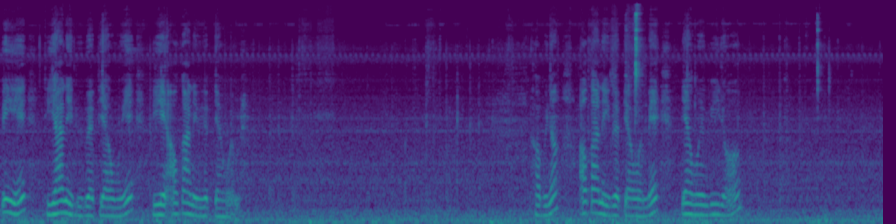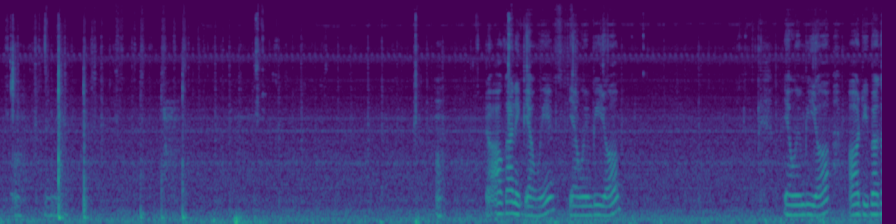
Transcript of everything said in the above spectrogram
ပြီးရင်ဒီကနေပြီးပဲပြန်ဝင်ပြီးရင်အောက်ကနေပြီးပြန်ဝင်မယ်ဟုတ်ပြီနော်အောက်ကနေပြီးပြန်ဝင်မယ်ပြန်ဝင်ပြီးတော့နည်းနည်းတော့အော က်ကနေပြန်ဝင်ပြန်ဝင်ပြီးတော့ပြန်ဝင်ပြီးတော့အော်ဒီဘက်က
